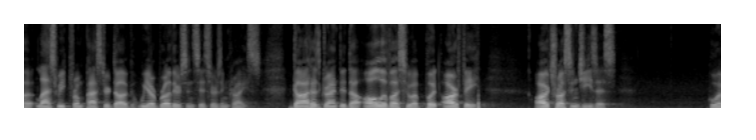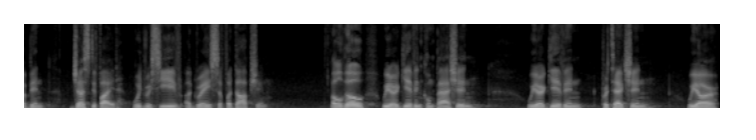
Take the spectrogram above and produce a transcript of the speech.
uh, last week from Pastor Doug, we are brothers and sisters in Christ. God has granted that all of us who have put our faith, our trust in Jesus, who have been justified, would receive a grace of adoption. Although we are given compassion, we are given protection, we are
